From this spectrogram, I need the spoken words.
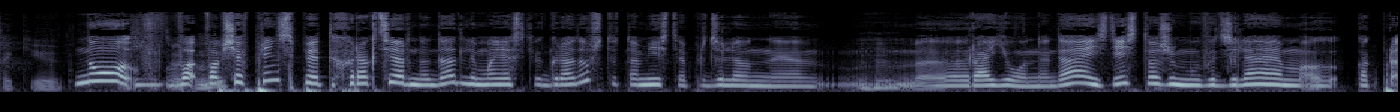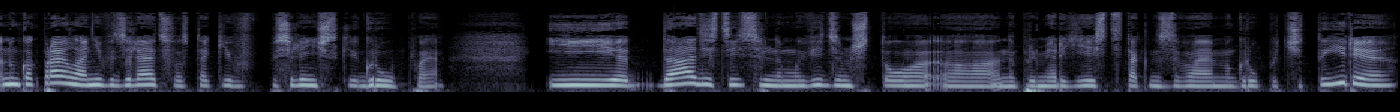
Такие, ну, в- вообще, в принципе, это характерно да, для майских городов, что там есть определенные угу. районы, да, и здесь тоже мы выделяем, э, как, ну, как правило, они выделяются вот в такие поселенческие группы. И да, действительно, мы видим, что, а, например, есть так называемая группа 4.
